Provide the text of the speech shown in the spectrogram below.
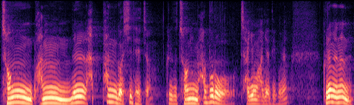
정관을 합한 것이 되죠. 그래서 정임합으로 작용하게 되고요. 그러면은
